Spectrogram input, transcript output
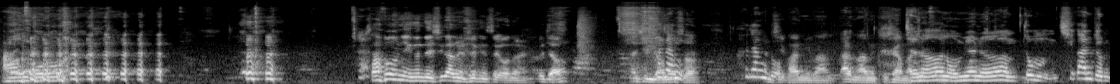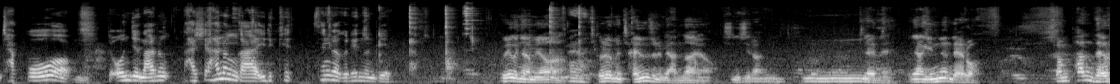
아이고. 사모님 근데 시간을 정했어요, 오늘. 그죠? 한시 화장- 넘어서. 화장도. 1시 반이면 딱 나는 그 시간 저는 맞췄고. 오면은 좀 시간 좀 잡고 음. 언제 나는 다시 하는가 이렇게 생각을 했는데. 왜 그러냐면 네. 그러면 자연스러움이 안 나요 신실함이 음. 네네 그냥 있는 대로 전판대로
